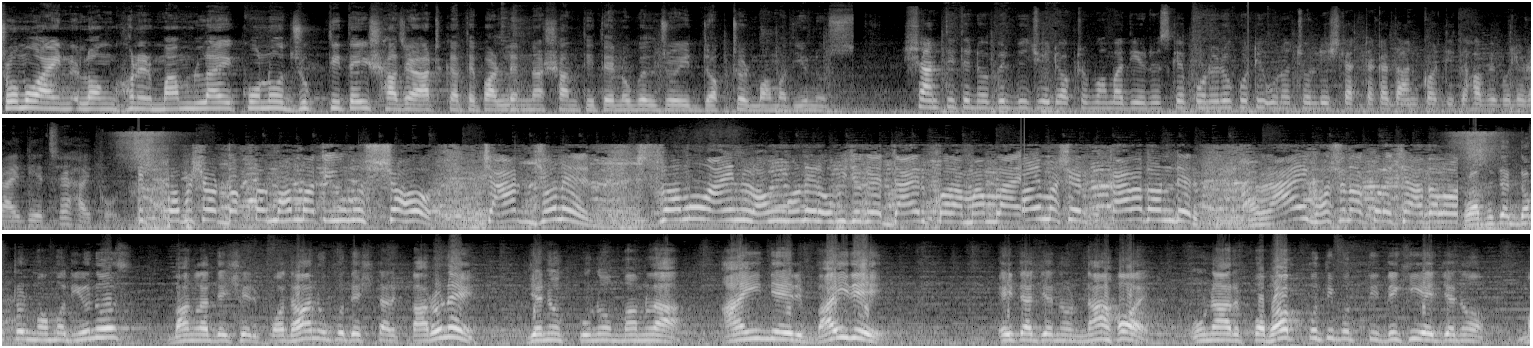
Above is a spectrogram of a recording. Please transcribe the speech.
শ্রম আইন লঙ্ঘনের মামলায় কোনো যুক্তিতেই সাজা আটকাতে পারলেন না শান্তিতে নোবেলজয়ী ডক্টর মোহাম্মদ ইউনুস। শান্তিতে নোবেল বিজয়ী ডক্টর মোহাম্মদ ইউনুসকে পনেরো কোটি উনচল্লিশ লাখ টাকা দান কর দিতে হবে বলে রায় দিয়েছে high court. Professor doctor Muhammad Yunus সহ চারজনের শ্রম আইন লঙ্ঘনের অভিযোগে দায়ের করা মামলায় ছয় মাসের কারাদণ্ডের রায় ঘোষণা করেছে আদালত। প্রফেসর ডক্টর মোহাম্মদ ইউনুস বাংলাদেশের প্রধান উপদেষ্টার কারণে যেন কোনো মামলা আইনের বাইরে এটা যেন না হয় ওনার প্রভাব প্রতিপত্তি দেখিয়ে যেন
